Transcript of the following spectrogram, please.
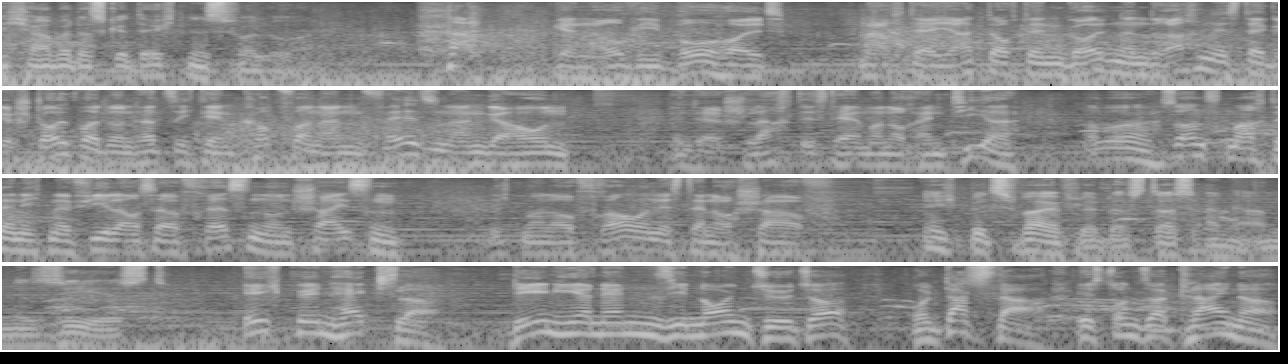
Ich habe das Gedächtnis verloren. Genau wie Bohold. Nach der Jagd auf den goldenen Drachen ist er gestolpert und hat sich den Kopf an einen Felsen angehauen. In der Schlacht ist er immer noch ein Tier. Aber sonst macht er nicht mehr viel außer fressen und scheißen. Nicht mal auf Frauen ist er noch scharf. Ich bezweifle, dass das eine Amnesie ist. Ich bin Häcksler. Den hier nennen sie Neuntöter. Und das da ist unser Kleiner.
